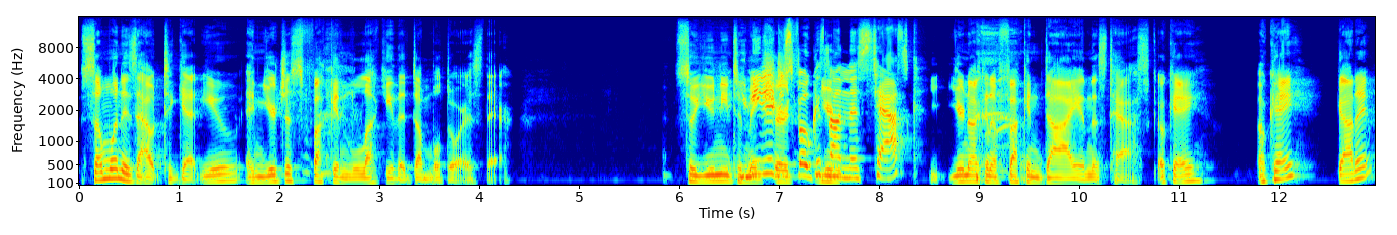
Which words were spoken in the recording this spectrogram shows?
someone is out to get you, and you're just fucking lucky that Dumbledore is there. So you need to you make need to sure just focus on this task. you're not gonna fucking die in this task, okay? Okay, got it.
